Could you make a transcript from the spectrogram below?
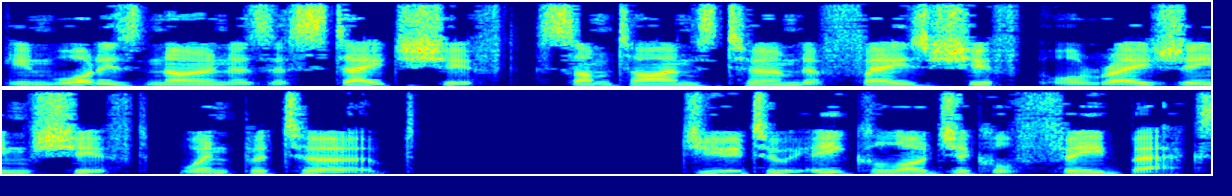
in what is known as a state shift sometimes termed a phase shift or regime shift, when perturbed. Due to ecological feedbacks,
